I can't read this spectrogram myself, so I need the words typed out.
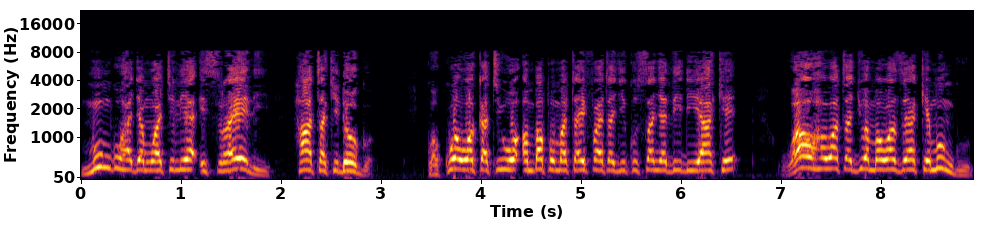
mungu hajamwachilia israeli hata kidogo. Kwa kuwa wakati huo ambapo mataifa yatajikusanya dhidi yake wao hawatajua mawazo yake mungu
